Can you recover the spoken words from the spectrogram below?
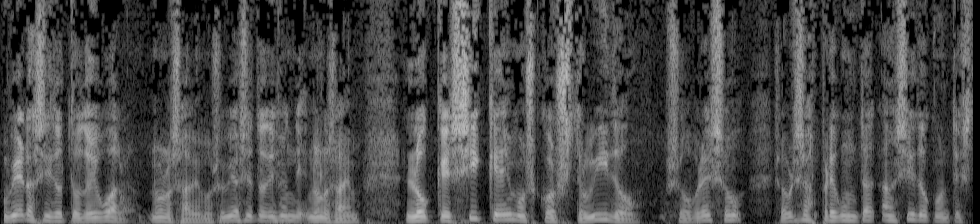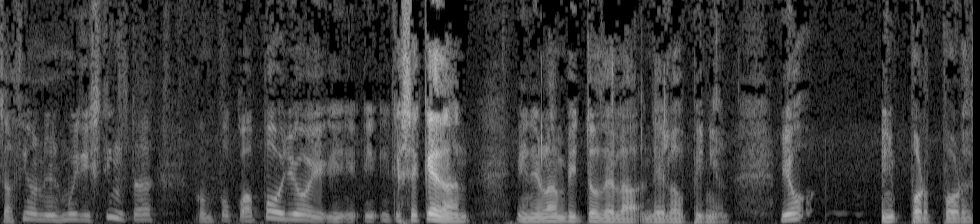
¿Hubiera sido todo igual? No lo sabemos. ¿Hubiera sido diferente? No lo sabemos. Lo que sí que hemos construido sobre eso, sobre esas preguntas, han sido contestaciones muy distintas, con poco apoyo y, que se quedan en el ámbito de la, de la opinión. Yo, por, por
